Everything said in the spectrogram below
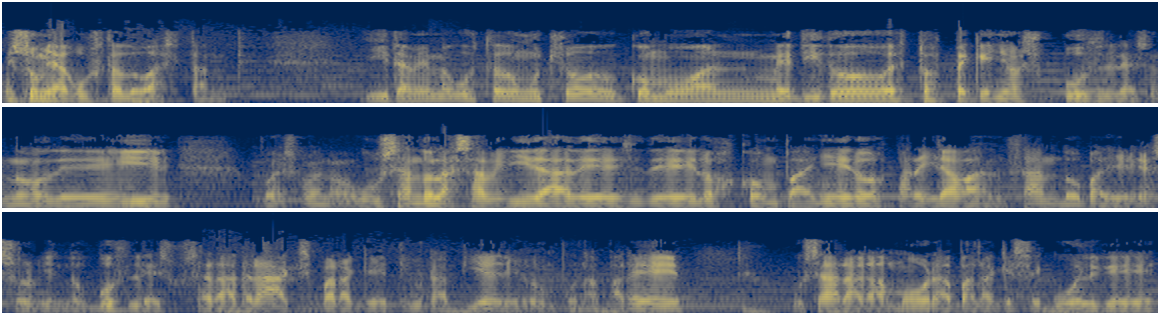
eso me ha gustado bastante. Y también me ha gustado mucho cómo han metido estos pequeños puzzles, ¿no? De ir, pues bueno, usando las habilidades de los compañeros para ir avanzando, para ir resolviendo puzzles. Usar a Drax para que tire una piedra y rompa una pared. Usar a Gamora para que se cuelgue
